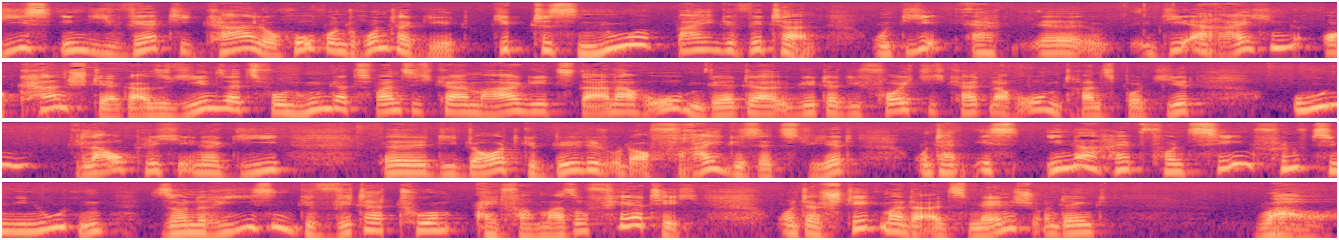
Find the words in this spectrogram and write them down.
die es in die Vertikale hoch und runter geht, gibt es nur bei Gewittern. Und die, äh, die erreichen Orkanstärke. Also jenseits von 120 km/h geht es da nach oben, wird da, wird da die Feuchtigkeit nach oben transportiert. Unglaubliche Energie, äh, die dort gebildet und auch freigesetzt wird. Und dann ist innerhalb von 10, 15 Minuten so ein riesen Gewitterturm einfach mal so fertig. Und da steht man da als Mensch und denkt, wow,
